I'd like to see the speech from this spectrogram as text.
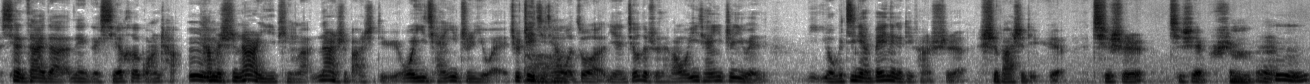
现在的那个协和广场，嗯。他们是那儿移平了，那儿是巴士底狱。我以前一直以为，就这几天哦我做研究的时候才发现，我以前一直以为有个纪念碑那个地方是是巴士底狱，其实其实也不是。嗯。嗯。嗯，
